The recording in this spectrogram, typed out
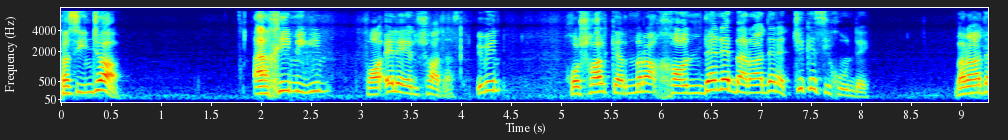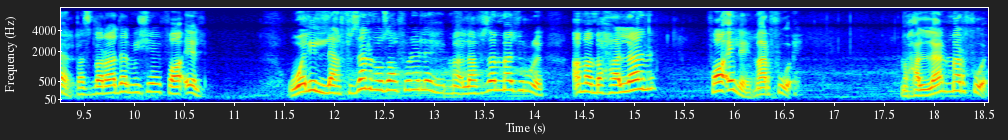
پس اینجا اخی میگیم فاعل انشاد هست. ببین خوشحال کرد مرا خواندن برادرت. چه کسی خونده؟ برادر پس برادر میشه فاعل ولی لفظا مضاف الیه لفظا مجروره. اما محلا فاعله مرفوعه. محلا مرفوعه.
